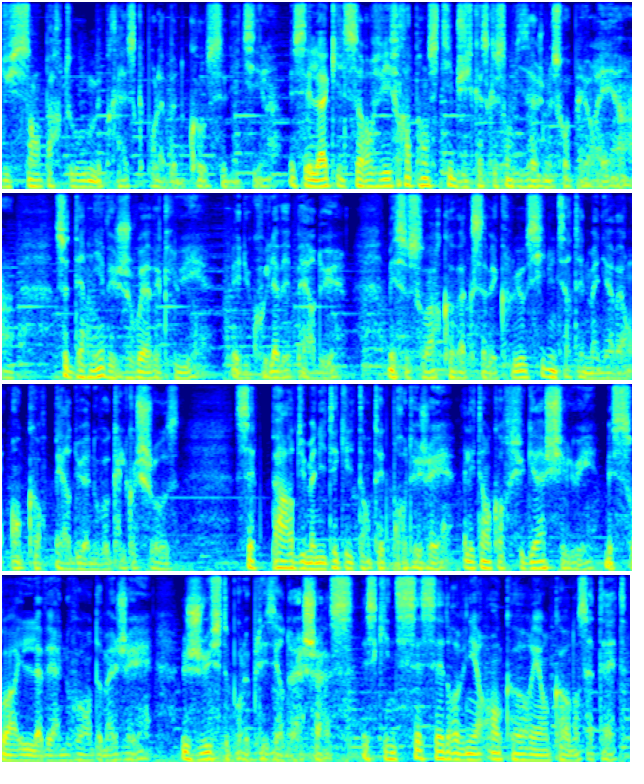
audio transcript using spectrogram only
Du sang partout, mais presque pour la bonne cause, se dit-il. Et c'est là qu'il se revit frappant ce type jusqu'à ce que son visage ne soit plus rien. Ce dernier avait joué avec lui, et du coup il avait perdu. Mais ce soir, Kovacs avec lui aussi, d'une certaine manière, avait encore perdu à nouveau quelque chose. Cette part d'humanité qu'il tentait de protéger, elle était encore fugace chez lui, mais ce soir il l'avait à nouveau endommagée, juste pour le plaisir de la chasse. Et ce qui ne cessait de revenir encore et encore dans sa tête,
